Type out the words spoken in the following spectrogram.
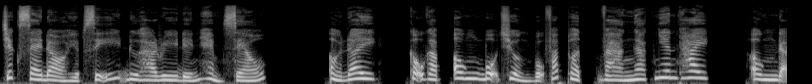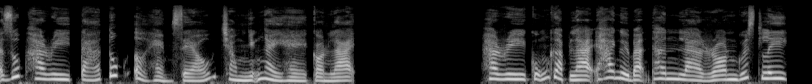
Chiếc xe đỏ hiệp sĩ đưa Harry đến hẻm xéo. Ở đây, cậu gặp ông bộ trưởng bộ pháp thuật và ngạc nhiên thay, ông đã giúp Harry tá túc ở hẻm xéo trong những ngày hè còn lại. Harry cũng gặp lại hai người bạn thân là Ron Weasley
